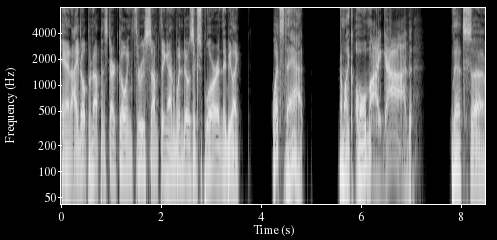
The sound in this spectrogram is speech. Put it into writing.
and I'd open up and start going through something on Windows Explorer, and they'd be like, "What's that?" I'm like, "Oh my god, that's uh,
